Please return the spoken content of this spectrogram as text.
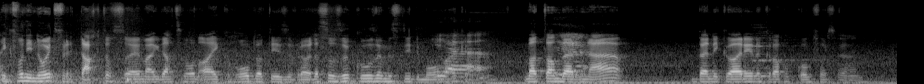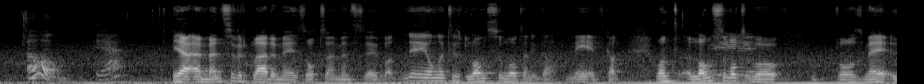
Ik vond die nooit verdacht of zo, maar ik dacht gewoon, ah, ik hoop dat deze vrouw... Dat zou zo cool zijn, moest die de mol maken. Maar dan daarna ben ik wel redelijk rap op comfort gegaan. Oh, ja? Ja, en mensen verklaarden mij zot. En mensen zeiden, nee jongen, het is Lancelot. En ik dacht, nee, het kan. Want Lancelot wou volgens mij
